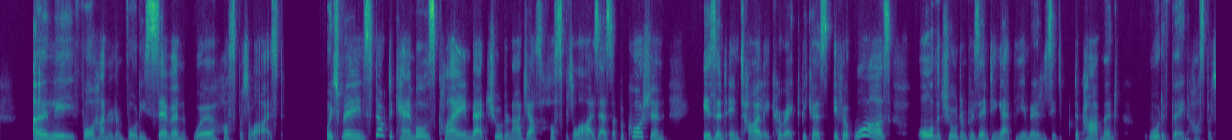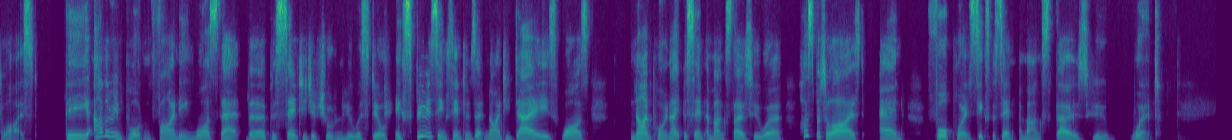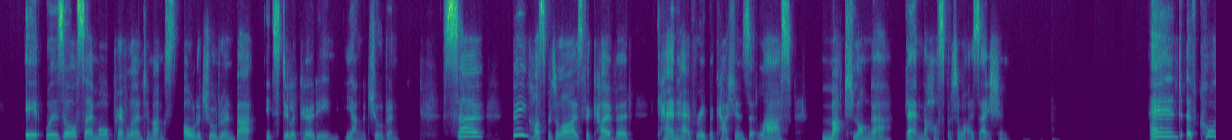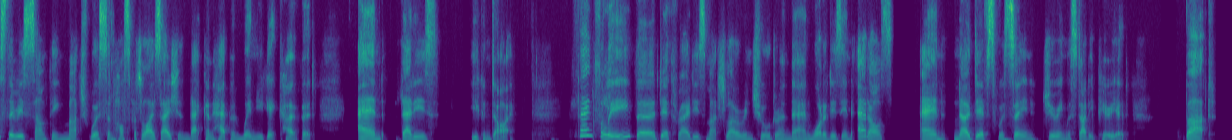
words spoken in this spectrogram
only 447 were hospitalised which means Dr. Campbell's claim that children are just hospitalised as a precaution isn't entirely correct because if it was, all the children presenting at the emergency department would have been hospitalised. The other important finding was that the percentage of children who were still experiencing symptoms at 90 days was 9.8% amongst those who were hospitalised and 4.6% amongst those who weren't. It was also more prevalent amongst older children, but it still occurred in younger children. So, being hospitalised for COVID can have repercussions that last much longer than the hospitalisation. And of course, there is something much worse than hospitalisation that can happen when you get COVID, and that is you can die. Thankfully, the death rate is much lower in children than what it is in adults, and no deaths were seen during the study period. But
